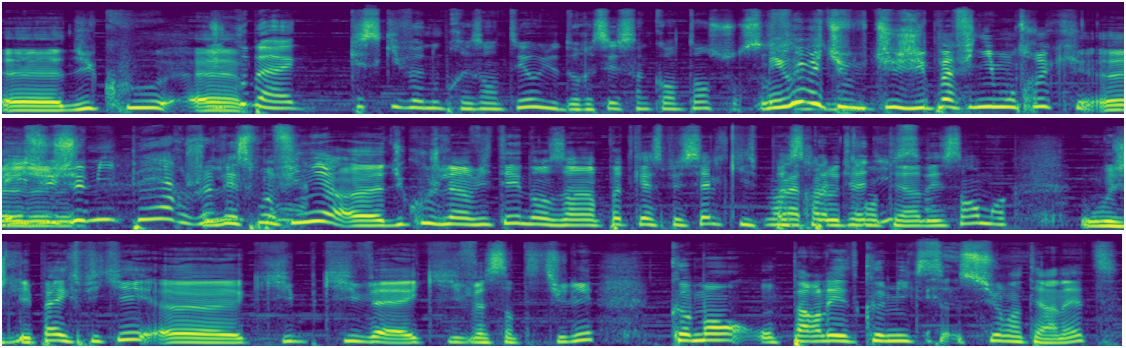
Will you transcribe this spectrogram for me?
Du coup, Du coup, bah, qu'est-ce qu'il va nous présenter au lieu de rester 50 ans sur ce mais oui, mais tu, tu- j'ai pas fini mon truc. Euh, Mais je, je m'y perds, je Laisse-moi finir. Euh, du coup, je l'ai invité dans un podcast spécial qui se passera pas le déjà dit, 31 ça décembre, où je l'ai pas expliqué, euh, qui, qui va, qui va s'intituler Comment on parlait de comics sur Internet.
